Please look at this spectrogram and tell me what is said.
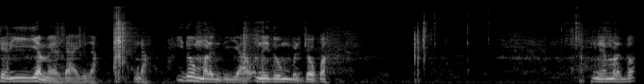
ചെറിയ മെരടായി. ഇതാ ഉണ്ടാ ഇതും നമ്മൾ എന്ത് ഒന്ന് ഇതും വിളിച്ചോക്കാം ഇനി നമ്മളിപ്പോൾ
